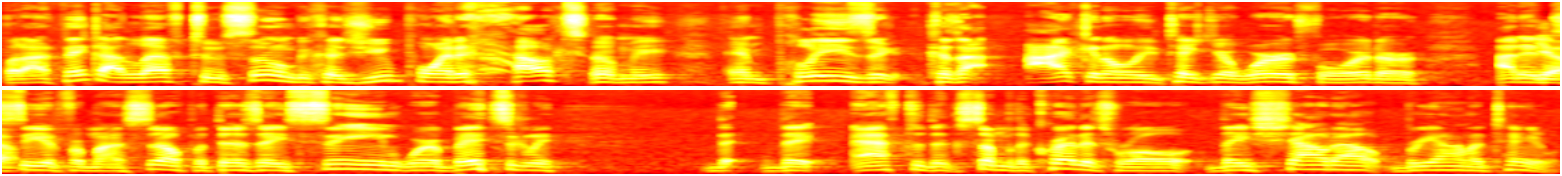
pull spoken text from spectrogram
But I think I left too soon because you pointed out to me, and please, because I, I can only take your word for it, or I didn't yeah. see it for myself. But there's a scene where basically, they, they after the, some of the credits roll, they shout out Breonna Taylor.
